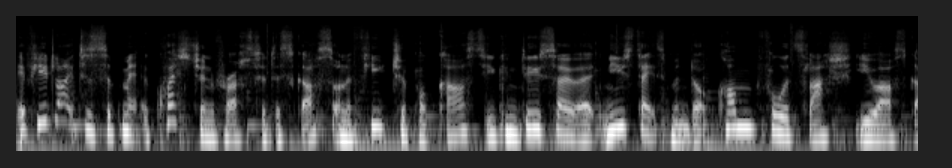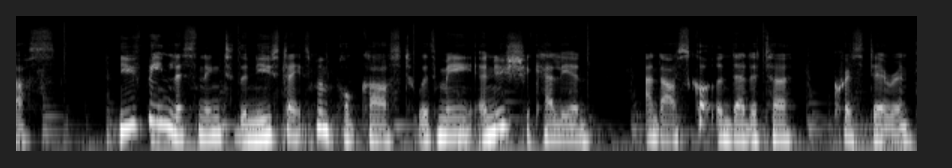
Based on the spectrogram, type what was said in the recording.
If you'd like to submit a question for us to discuss on a future podcast, you can do so at newstatesman.com forward slash you ask us. You've been listening to the New Statesman podcast with me, Anoosh Chakelian, and our Scotland editor, Chris Deerin.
